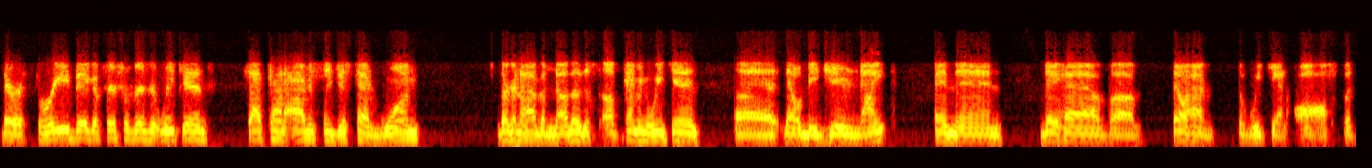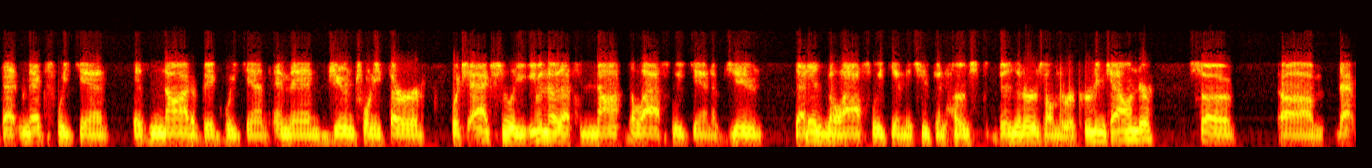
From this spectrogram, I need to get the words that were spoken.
There are three big official visit weekends. South Carolina obviously just had one. They're going to have another this upcoming weekend. Uh, that would be June 9th. And then they have, uh, they'll have the weekend off, but that next weekend is not a big weekend. And then June 23rd, which actually, even though that's not the last weekend of June, that is the last weekend that you can host visitors on the recruiting calendar. So um, that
